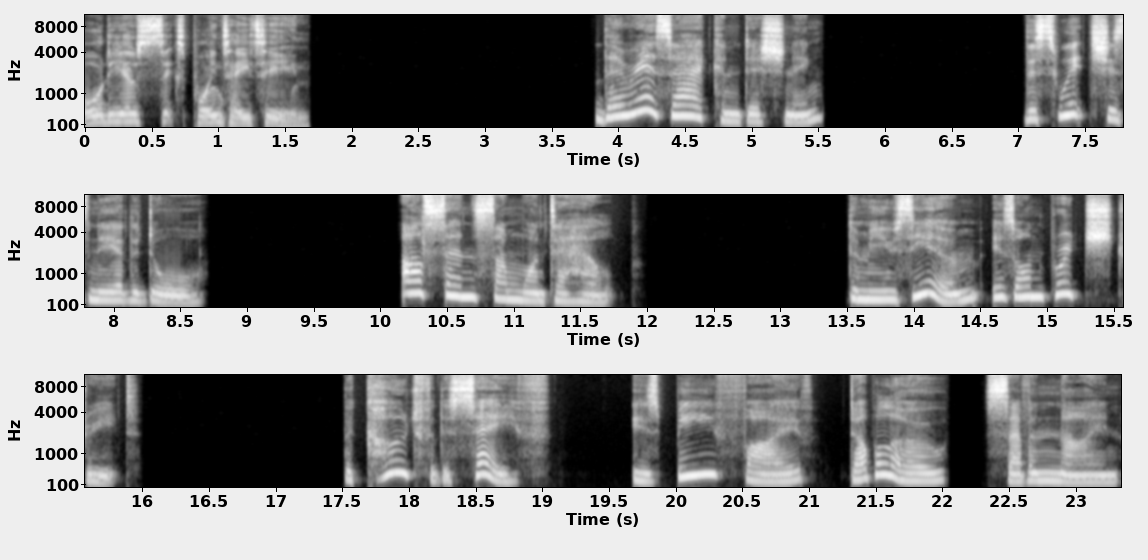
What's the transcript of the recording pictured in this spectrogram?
Audio 6.18. There is air conditioning. The switch is near the door. I'll send someone to help. The museum is on Bridge Street. The code for the safe is B50079.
